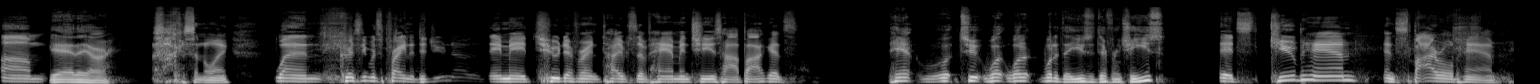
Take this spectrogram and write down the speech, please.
Um, yeah, they are. fuck, it's annoying. When Chrissy was pregnant, did you know they made two different types of ham and cheese hot pockets? Ham. What? To, what? What? What did they use? A different cheese? It's cube ham and spiraled ham.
